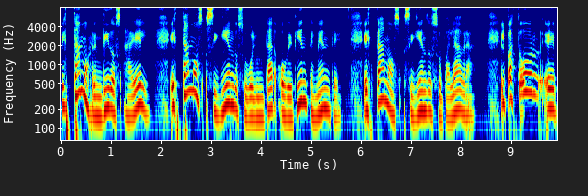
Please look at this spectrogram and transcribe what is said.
Estamos rendidos a Él. Estamos siguiendo su voluntad obedientemente. Estamos siguiendo su palabra. El pastor eh,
